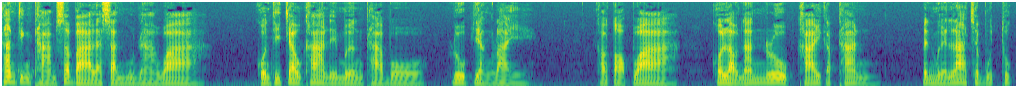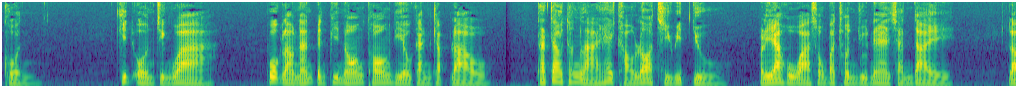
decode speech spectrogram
ท่านจึงถามสบาและซันมูนาว่า คนที่เจ้าฆ่าในเมืองทาโบ รูปอย่างไร เขาตอบว่า คนเหล่านั้นรูปคล้ายกับท่าน เป็นเหมือนราชบุตรทุกคน คิดโอนจึงว่า พวกเหล่านั้นเป็นพี่น้องท้องเดียวกันกับเรา ถ้าเจ้าทั้งหลายให้เขารอดชีวิตอยู่ พระยะโฮวาทรงประชนอยู่แน่ฉันใด เรา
